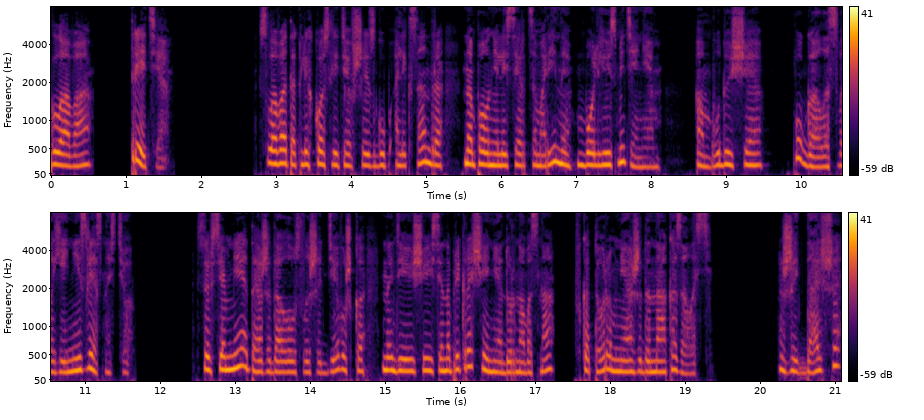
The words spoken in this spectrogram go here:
Глава третья. Слова, так легко слетевшие с губ Александра, наполнили сердце Марины болью и смятением, а будущее пугало своей неизвестностью. Совсем не это ожидала услышать девушка, надеющаяся на прекращение дурного сна, в котором неожиданно оказалась. «Жить дальше?»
